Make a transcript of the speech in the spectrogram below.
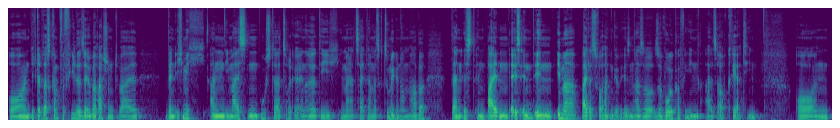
Und ich glaube, das kommt für viele sehr überraschend, weil wenn ich mich an die meisten Booster zurückerinnere, die ich in meiner Zeit damals zu mir genommen habe, dann ist in beiden, äh, ist in denen immer beides vorhanden gewesen, also sowohl Koffein als auch Kreatin. Und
